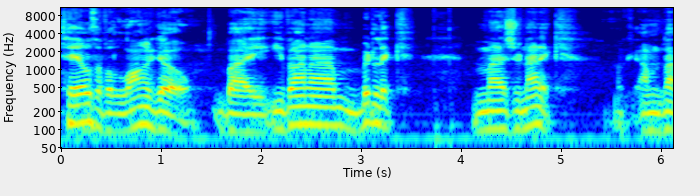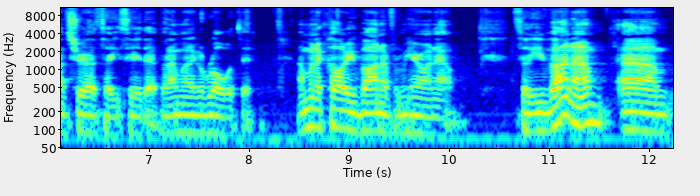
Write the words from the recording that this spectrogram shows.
Tales of a Long Ago by Ivana Brdlik Majunanik. Okay, I'm not sure that's how you say that, but I'm going to go roll with it. I'm going to call her Ivana from here on out. So Ivana um,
